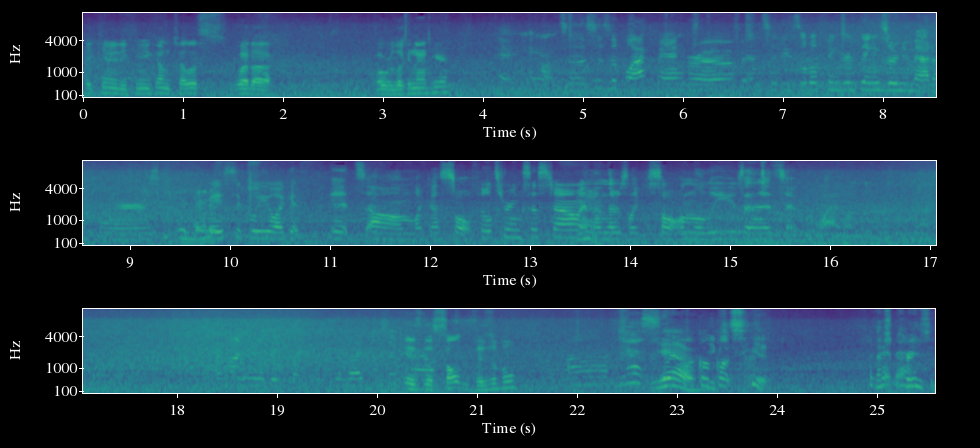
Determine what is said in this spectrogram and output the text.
Hey Kennedy, can you come tell us what uh what we're looking at here? Okay, hang on. So this is a black mangrove, and so these little finger things are pneumatophores. And Pneumatophore? basically, like it, it's um like a salt filtering system, and then there's like salt on the leaves, and it's so quiet. I'm not even a big salt person, but I feel so Is the salt visible? Uh, yes. Yeah, Look, look, you look, can see it. Look That's at that. crazy.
